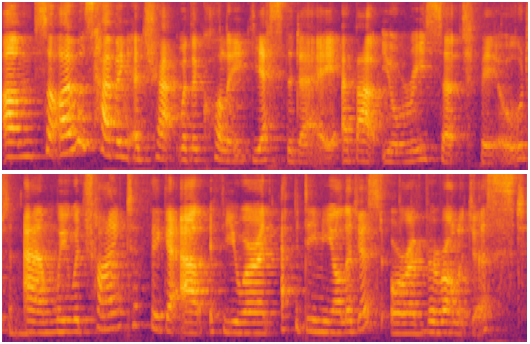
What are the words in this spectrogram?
Um, so I was having a chat with a colleague yesterday about your research field, mm-hmm. and we were trying to figure out if you were an epidemiologist or a virologist.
